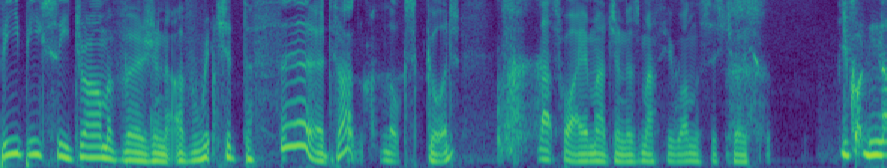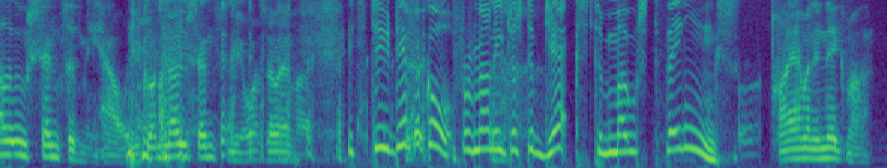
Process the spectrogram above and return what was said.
BBC drama version of Richard III. That looks good. That's what I imagine as Matthew Wallace's choice. You've got no sense of me, Hal. You've got no sense of me whatsoever. It's too difficult for a man who just objects to most things. I am an enigma.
